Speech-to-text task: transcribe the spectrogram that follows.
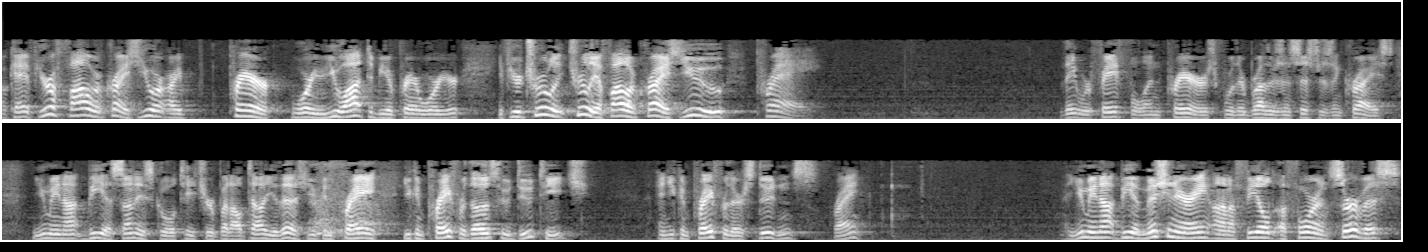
Okay? If you're a follower of Christ, you are a prayer warrior. You ought to be a prayer warrior. If you're truly, truly a follower of Christ, you pray. They were faithful in prayers for their brothers and sisters in Christ. You may not be a Sunday school teacher, but I'll tell you this, you can pray, you can pray for those who do teach, and you can pray for their students, right? You may not be a missionary on a field of foreign service,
